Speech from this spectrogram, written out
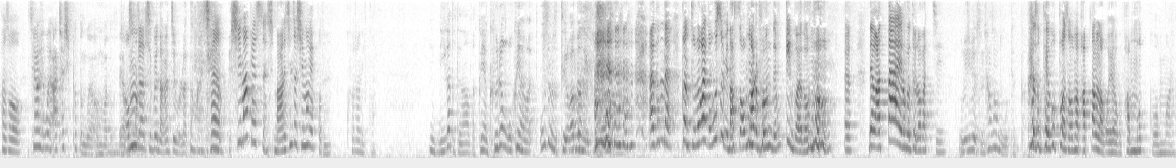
그래서 생각해보니 아차 싶었던 거야 엄마도. 내가 엄마- 진짜 집을 나갈 줄 몰랐던 거지. 심하게 했어. 말을 진짜 심하게 했거든. 그러니까. 음, 네가 더 대단하다. 그냥 그러고 그냥 웃으면서 들어갔다는 게 더 대단하다. 아 근데 그냥 들어가니까 웃음이 났어 엄마를 보는데 웃긴 거야 너무 내 왔다 이러고 들어갔지 우리 집이었으면 상상도 못했다. 그래서 배고파서 엄마 밥 달라고 이러고 밥 먹고 엄마랑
